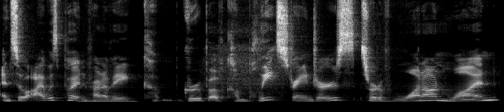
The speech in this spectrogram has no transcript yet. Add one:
And so I was put in front of a co- group of complete strangers, sort of one on one,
